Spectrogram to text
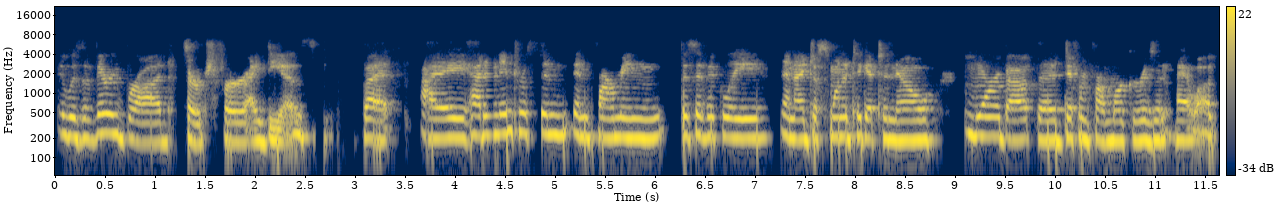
It was a very broad search for ideas, but I had an interest in, in farming specifically, and I just wanted to get to know more about the different farm workers in Iowa.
